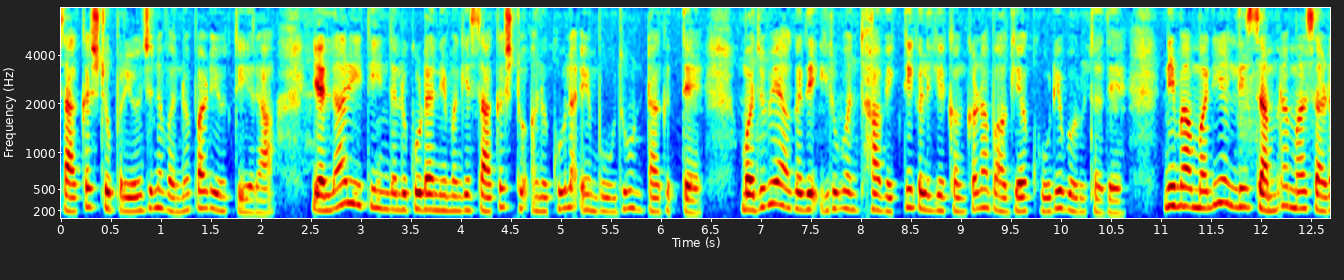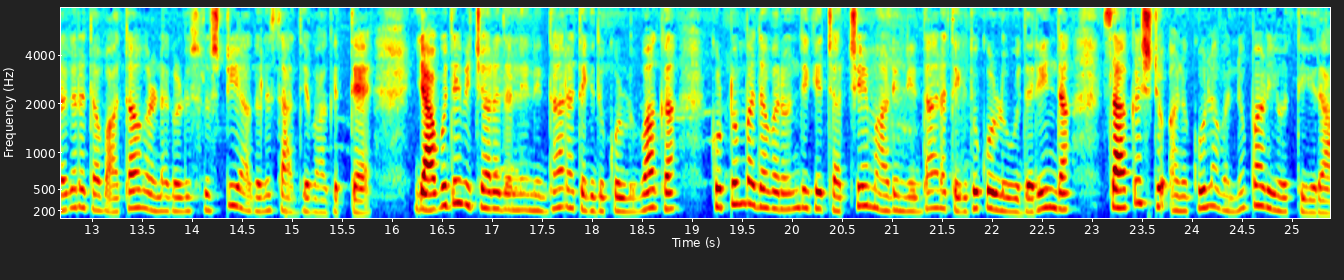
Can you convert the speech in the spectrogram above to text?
ಸಾಕಷ್ಟು ಪ್ರಯೋಜನವನ್ನು ಪಡೆಯುತ್ತೀರಾ? ಎಲ್ಲ ರೀತಿಯಿಂದಲೂ ಕೂಡ ನಿಮಗೆ ಸಾಕಷ್ಟು ಅನುಕೂಲ ಎಂಬುದು ಉಂಟಾಗುತ್ತೆ. ಮದುವೆಯಾಗದೆ ಇರುವಂತಹ ವ್ಯಕ್ತಿಗಳಿಗೆ ಕಂಕಣ ಭಾಗ್ಯ ಕೂಡಿ ಬರುತ್ತದೆ. ನಿಮ್ಮ ಮನೆಯಲ್ಲಿ ಸಂಭ್ರಮ, ಸಡಗರದ ವಾತಾವರಣಗಳು ಸೃಷ್ಟಿಯಾಗಲು ಸಾಧ್ಯವಾಗುತ್ತೆ. ಯಾವುದೇ ವಿಚಾರದಲ್ಲಿ ನಿರ್ಧಾರ ತೆಗೆದುಕೊಳ್ಳುವಾಗ ಕುಟುಂಬದವರೊಂದಿಗೆ ಚರ್ಚೆ ಮಾಡಿ ನಿರ್ಧಾರ ತೆಗೆದುಕೊಳ್ಳುವುದರಿಂದ ಸಾಕಷ್ಟು ಅನುಕೂಲವನ್ನು ಪಡೆಯುತ್ತೀರಾ?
